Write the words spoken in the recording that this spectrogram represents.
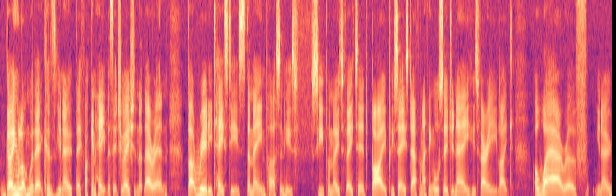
going along with it because, you know, they fucking hate the situation that they're in. But really, Taystee's the main person who's super motivated by Poussey's death, and I think also Janae, who's very like aware of you know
